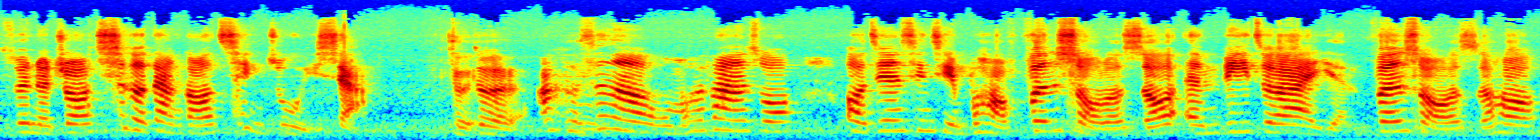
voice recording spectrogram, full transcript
所以呢就要吃个蛋糕庆祝一下。对，对啊，可是呢，嗯、我们会发现说，哦，今天心情不好，分手的时候，MV 最爱演，分手的时候，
